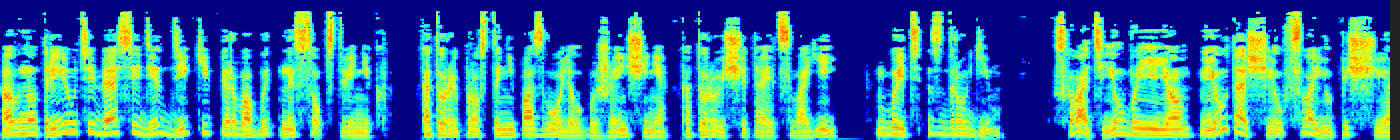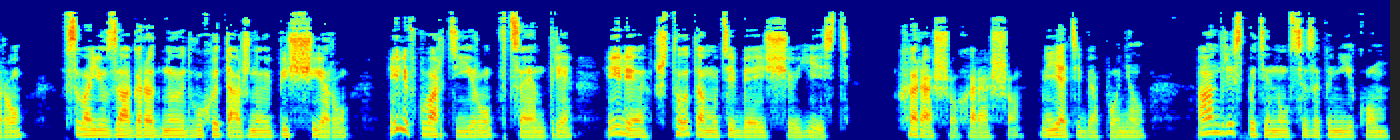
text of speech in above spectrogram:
а внутри у тебя сидит дикий первобытный собственник, который просто не позволил бы женщине, которую считает своей, быть с другим. Схватил бы ее и утащил в свою пещеру, в свою загородную двухэтажную пещеру или в квартиру в центре, или что там у тебя еще есть. «Хорошо, хорошо, я тебя понял». Андрис потянулся за коньяком.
